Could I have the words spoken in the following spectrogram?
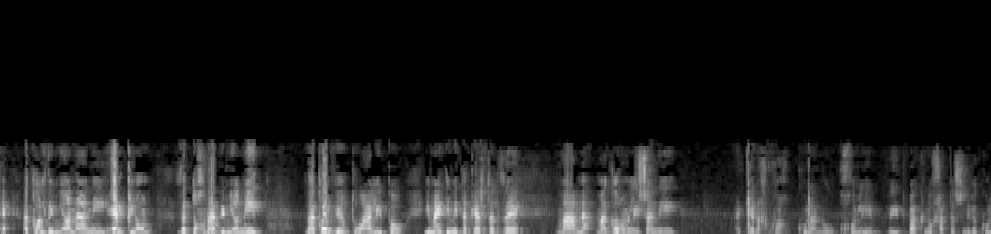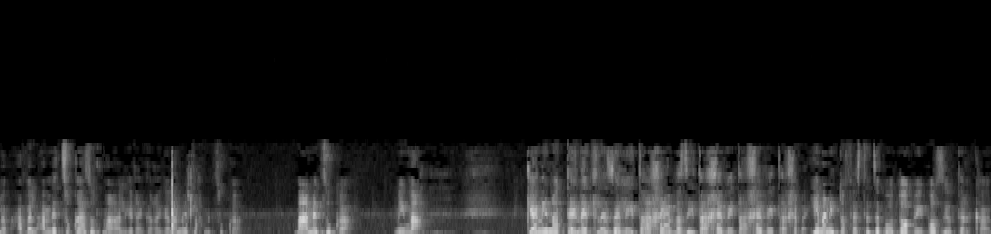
הכל דמיון האני, אין כלום, זה תוכנה דמיונית, זה הכל וירטואלי פה. אם הייתי מתעקשת על זה, מה, מה גורם לי שאני, כי אנחנו כבר כולנו חולים, והדבקנו אחד את השני וכולם, אבל המצוקה הזאת מראה לי, רגע, רגע, למה יש לך מצוקה? מה המצוקה? ממה? כי אני נותנת לזה להתרחב, אז זה יתרחב ויתרחב ויתרחב. אם אני תופסת את זה בעודו באיבו, זה יותר קל.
